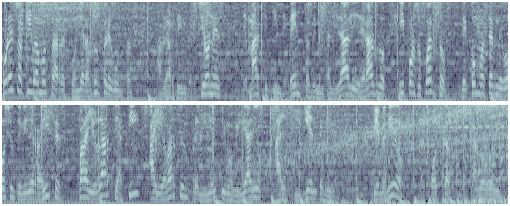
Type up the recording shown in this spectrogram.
Por eso aquí vamos a responder a tus preguntas, hablar de inversiones, de marketing, de ventas, de mentalidad, liderazgo y por supuesto de cómo hacer negocios de bienes raíces para ayudarte a ti a llevar tu emprendimiento inmobiliario al siguiente nivel. Bienvenido al podcast de Carlos Rodríguez.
